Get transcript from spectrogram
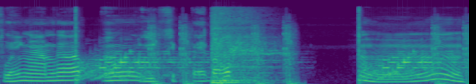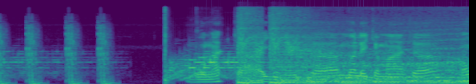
สวยงามครับ เอาอีกสิบแปดบาทครับอืม โบนัสจ๋าอยู่ไหนจ๊ะเมื่อไรจะมาจ๊ะเอา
